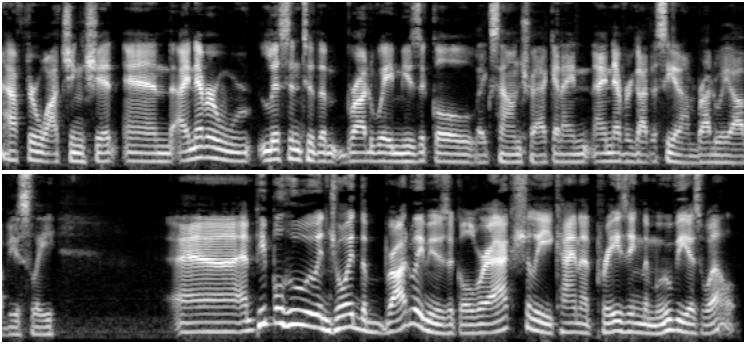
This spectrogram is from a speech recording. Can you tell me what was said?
after watching shit and I never w- listened to the Broadway musical like soundtrack and I I never got to see it on Broadway obviously. Uh, and people who enjoyed the Broadway musical were actually kind of praising the movie as well.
